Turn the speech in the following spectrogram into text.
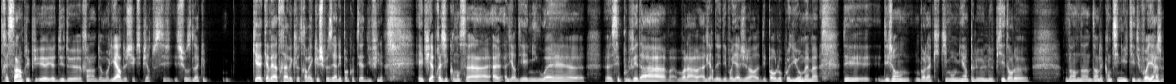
très simples, et puis euh, de Molière, de Shakespeare, toutes ces choses-là que qui, avait attrait avec le travail que je faisais à l'époque au théâtre du fil. Et puis après, j'ai commencé à, lire des Hemingway, euh, euh, Sepulveda, voilà, à lire des, voyageurs, des Paolo Coelho, même des, des gens voilà, qui, m'ont mis un peu le, pied dans le. Dans, la continuité du voyage.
